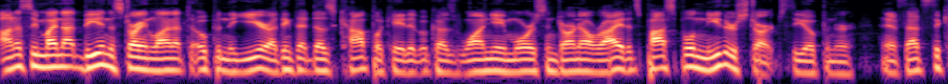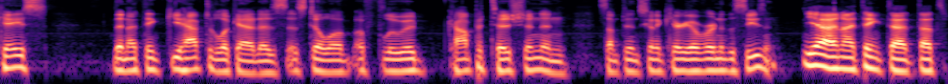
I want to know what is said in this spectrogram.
honestly might not be in the starting lineup to open the year, I think that does complicate it because Wanya Morris and Darnell Wright, it's possible neither starts the opener. And if that's the case, then I think you have to look at it as, as still a, a fluid competition and something that's going to carry over into the season. Yeah, and I think that that's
